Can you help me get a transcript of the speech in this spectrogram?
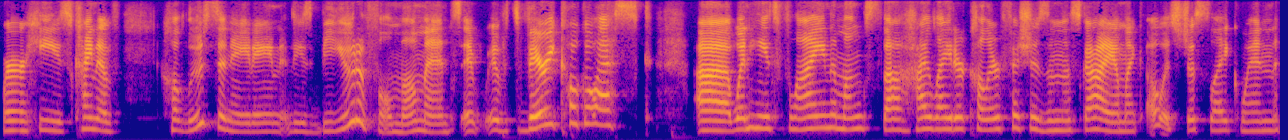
where he's kind of hallucinating these beautiful moments. It, it's very coco-esque uh, when he's flying amongst the highlighter color fishes in the sky. I'm like oh it's just like when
